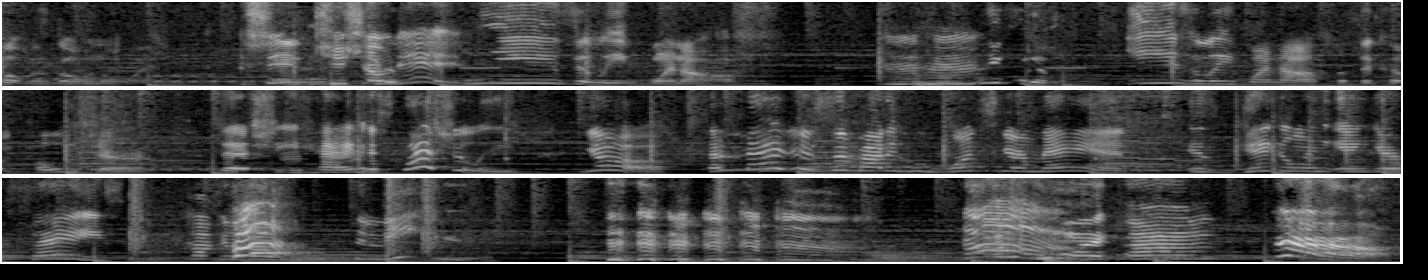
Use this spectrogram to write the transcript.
what was going on. She, and she sure did. Easily went off. Mm-hmm. She could have easily went off, but the composure that she had, mm-hmm. especially y'all, imagine somebody who wants your man is giggling in your face, talking about to meet you. like, um, girl,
